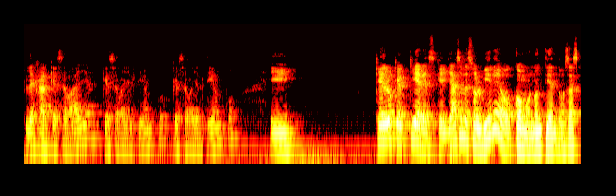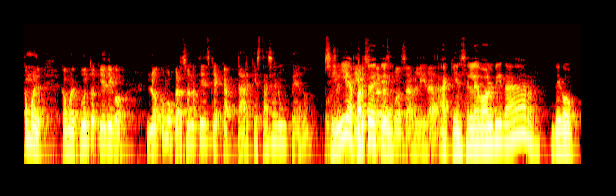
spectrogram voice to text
Dejar que se vaya, que se vaya el tiempo, que se vaya el tiempo. Y ¿qué es lo que quieres? ¿Que ya se les olvide o cómo? No entiendo. O sea, es como el, como el punto que yo digo, no como persona tienes que captar que estás en un pedo. sí, aparte de que responsabilidad. a quién se le va a olvidar. Digo,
